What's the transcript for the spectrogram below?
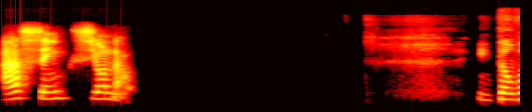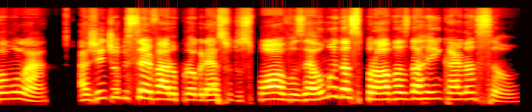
ascensional. Então vamos lá. A gente observar o progresso dos povos é uma das provas da reencarnação.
